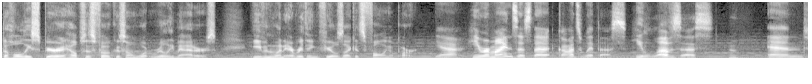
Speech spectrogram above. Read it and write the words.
The Holy Spirit helps us focus on what really matters, even when everything feels like it's falling apart. Yeah, he reminds us that God's with us. He loves us. Yeah. And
